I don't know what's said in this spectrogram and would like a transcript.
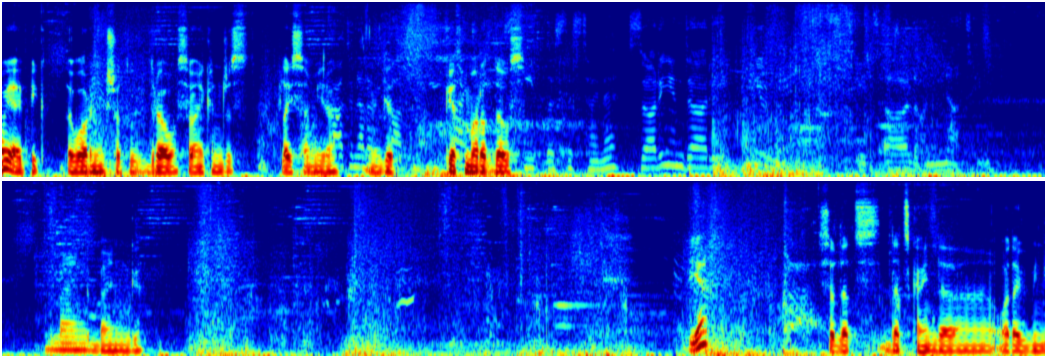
Oh yeah, I picked a warning shot with draw, so I can just play Samira and get get more of those. Heedless this time? Sorry and Dari, you know, it's all or nothing. Bang bang. Yeah. So that's that's kind of what I've been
